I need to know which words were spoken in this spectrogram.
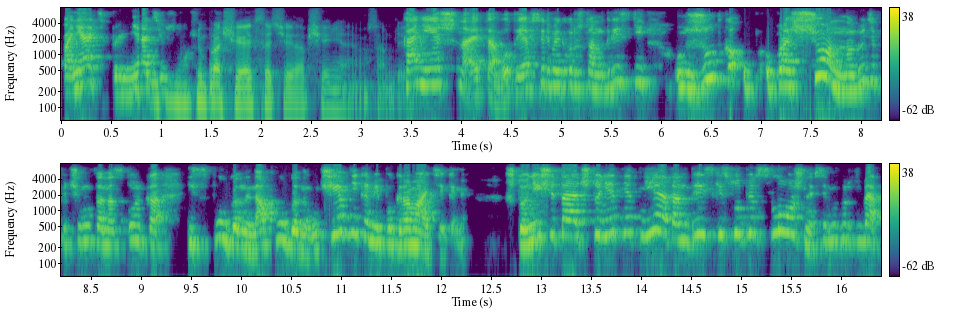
понять, принять. Очень, очень прощает, кстати, общение, на самом деле. Конечно, это вот я все время говорю, что английский, он жутко упрощен, но люди почему-то настолько испуганы, напуганы учебниками по грамматиками, что они считают, что нет-нет-нет, английский суперсложный. Все говорят, ребят,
